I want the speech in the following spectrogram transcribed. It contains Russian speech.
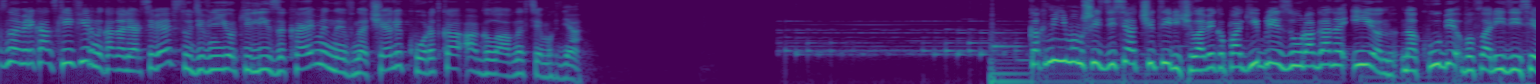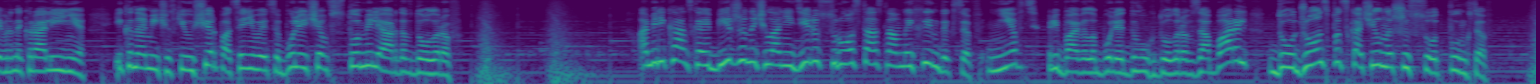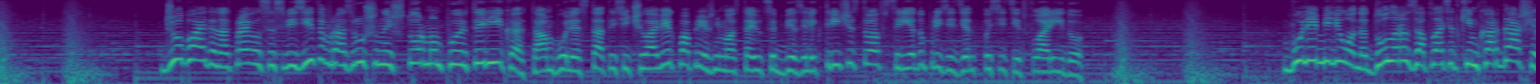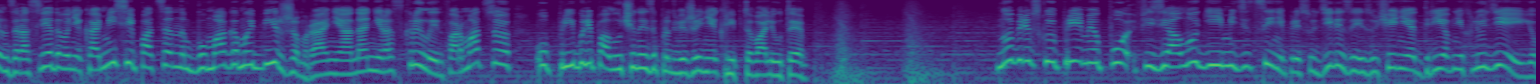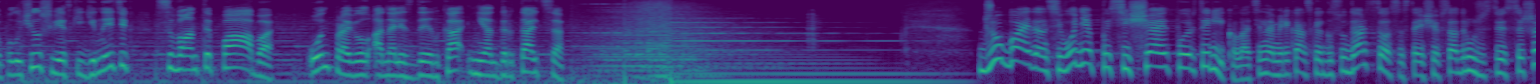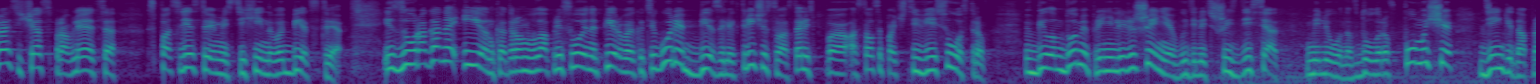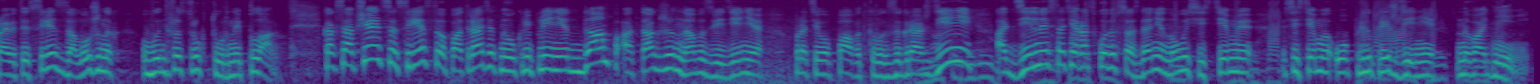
Сквозной американский эфир на канале RTVI в студии в Нью-Йорке Лиза Каймин. И вначале коротко о главных темах дня. Как минимум 64 человека погибли из-за урагана Ион на Кубе, во Флориде и Северной Каролине. Экономический ущерб оценивается более чем в 100 миллиардов долларов. Американская биржа начала неделю с роста основных индексов. Нефть прибавила более 2 долларов за баррель, Доу Джонс подскочил на 600 пунктов. Джо Байден отправился с визитом в разрушенный штормом Пуэрто-Рико. Там более 100 тысяч человек по-прежнему остаются без электричества. В среду президент посетит Флориду. Более миллиона долларов заплатит Ким Кардашьян за расследование комиссии по ценным бумагам и биржам. Ранее она не раскрыла информацию о прибыли, полученной за продвижение криптовалюты. Нобелевскую премию по физиологии и медицине присудили за изучение древних людей. Ее получил шведский генетик Сванте Пааба. Он провел анализ ДНК неандертальца. Джо Байден сегодня посещает Пуэрто-Рико. Латиноамериканское государство, состоящее в содружестве с США, сейчас справляется с последствиями стихийного бедствия. Из-за урагана Ион, которому была присвоена первая категория, без электричества остались, остался почти весь остров. В Белом доме приняли решение выделить 60 миллионов долларов помощи. Деньги направят из средств, заложенных в инфраструктурный план. Как сообщается, средства потратят на укрепление дамб, а также на возведение противопаводковых заграждений. Отдельная статья расходов – создание новой системы, системы о предупреждении наводнений.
